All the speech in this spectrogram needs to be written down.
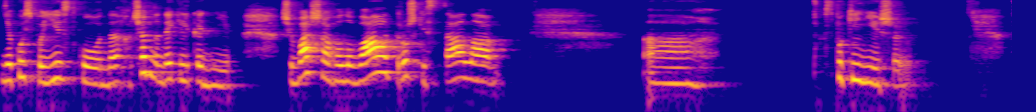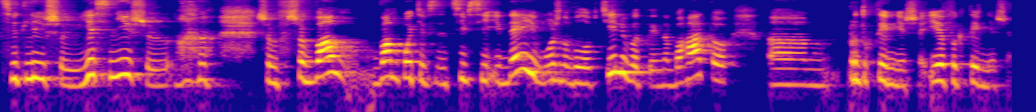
якусь поїздку, на, хоча б на декілька днів, щоб ваша голова трошки стала а, спокійнішою, світлішою, яснішою, щоб, щоб вам, вам потім ці всі ідеї можна було втілювати набагато ем, продуктивніше і ефективніше.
